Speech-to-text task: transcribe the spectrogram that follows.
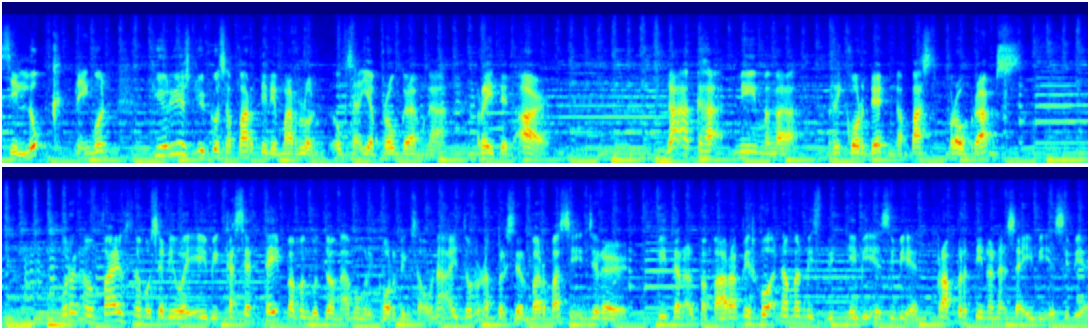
Si Luke niingon curious jud ko sa parte ni Marlon og sa iya program nga Rated R. Naa ka ni mga recorded nga past programs Murang ang files na mo sa DYAB, cassette tape pa man ang among recording sa una. I don't know, na-preservar ba si Engineer Peter Alpapara, pero naman ni ABS-CBN, property na na sa ABS-CBN.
